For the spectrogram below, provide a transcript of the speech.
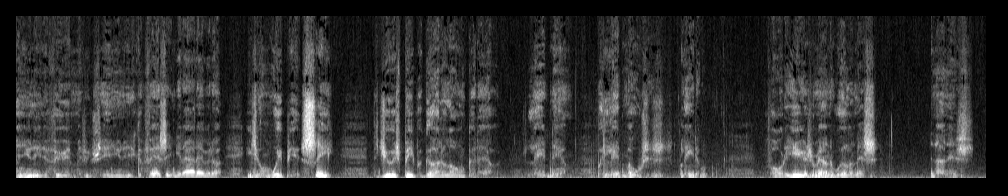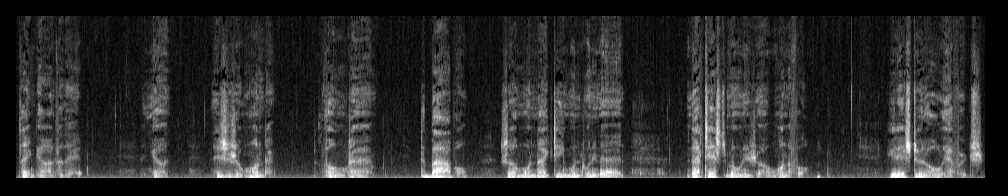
And you need to fear him. If you sin, you need to confess it and get out of it, or he's going to whip you. See, the Jewish people, God alone could have led them. But he led Moses, lead them 40 years around the wilderness. And I just thank God for that. And God, this is a wonderful time. The Bible, Psalm 119, 129. Thy testimonies are wonderful. It has stood all efforts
